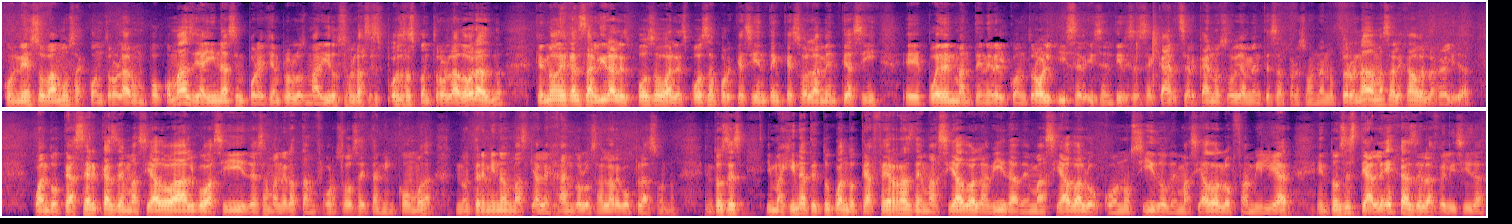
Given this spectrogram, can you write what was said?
con eso vamos a controlar un poco más. De ahí nacen, por ejemplo, los maridos o las esposas controladoras, ¿no? Que no dejan salir al esposo o a la esposa porque sienten que solamente así eh, pueden mantener el control y, y sentirse cercanos, obviamente, a esa persona, ¿no? Pero nada más alejado de la realidad cuando te acercas demasiado a algo así, de esa manera tan forzosa y tan incómoda, no terminas más que alejándolos a largo plazo, ¿no? Entonces, imagínate tú cuando te aferras demasiado a la vida, demasiado a lo conocido, demasiado a lo familiar, entonces te alejas de la felicidad.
